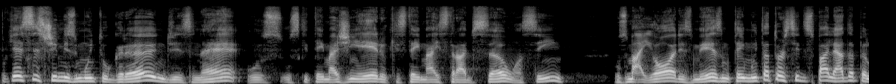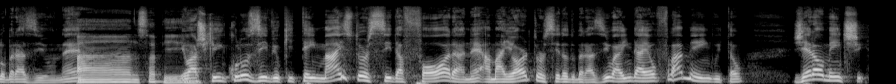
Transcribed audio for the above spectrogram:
porque esses times muito grandes, né? Os, os que têm mais dinheiro, que têm mais tradição, assim, os maiores mesmo, tem muita torcida espalhada pelo Brasil, né? Ah, não sabia. Eu acho que, inclusive, o que tem mais torcida fora, né? A maior torcida do Brasil ainda é o Flamengo. Então, geralmente,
